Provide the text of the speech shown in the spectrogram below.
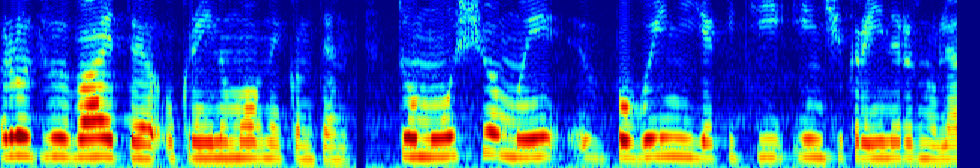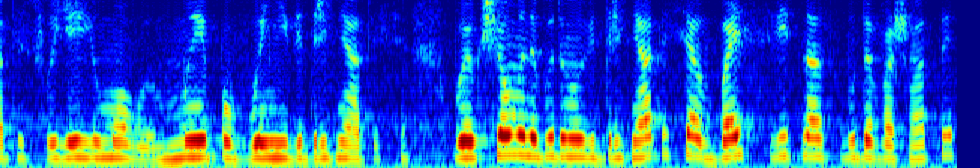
розвивайте україномовний контент, тому що ми е, повинні, як і ті інші країни, розмовляти своєю мовою. Ми повинні відрізнятися. Бо якщо ми не будемо відрізнятися, весь світ нас буде вважати,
